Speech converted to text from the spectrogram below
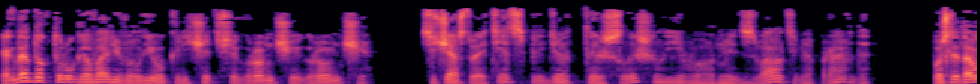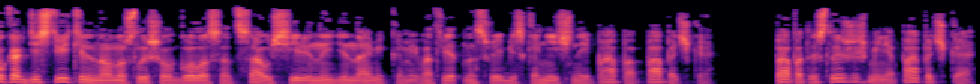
Когда доктор уговаривал его кричать все громче и громче, «Сейчас твой отец придет, ты же слышал его, он ведь звал тебя, правда?» После того, как действительно он услышал голос отца, усиленный динамиками, в ответ на свои бесконечные «папа, папочка», «папа, ты слышишь меня, папочка»,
